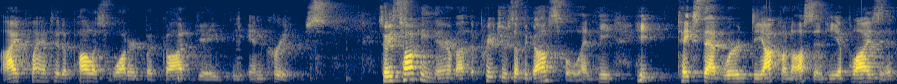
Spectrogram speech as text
I planted, Apollos watered, but God gave the increase. So he's talking there about the preachers of the gospel, and he, he takes that word diakonos and he applies it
